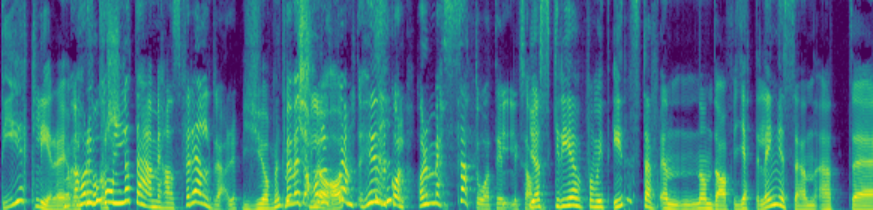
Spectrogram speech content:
Det klirar jag väl Har du först. kollat det här med hans föräldrar? Ja, men, Men vänta, har klart. du skämt? Hur koll? Har du messat då till liksom? Jag skrev på mitt Insta en, någon dag för jättelänge sedan att eh,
